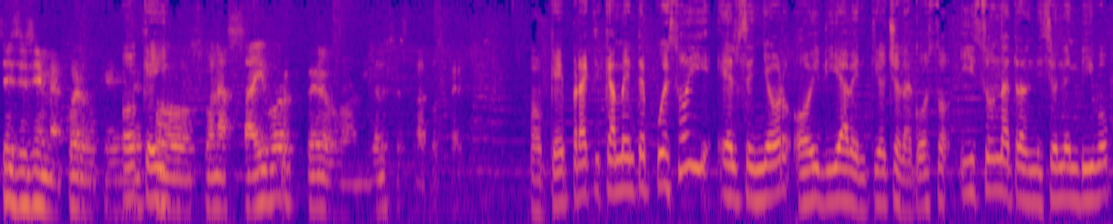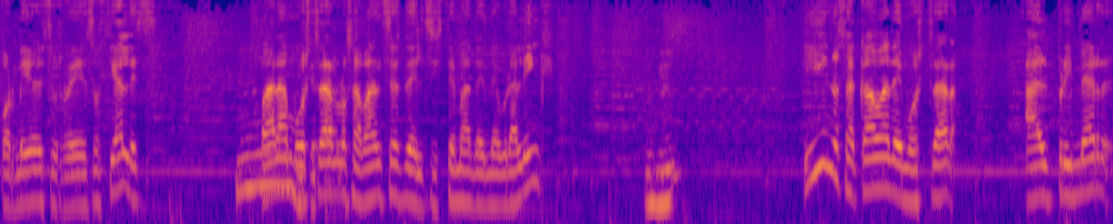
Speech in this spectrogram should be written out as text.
Sí, sí, sí, me acuerdo que Ok. esto suena cyborg, pero a niveles estratosféricos. Ok, prácticamente pues hoy el señor, hoy día 28 de agosto, hizo una transmisión en vivo por medio de sus redes sociales para Mm, mostrar ¿qué los avances del sistema de Neuralink. Ujú. Y nos acaba de mostrar al primer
